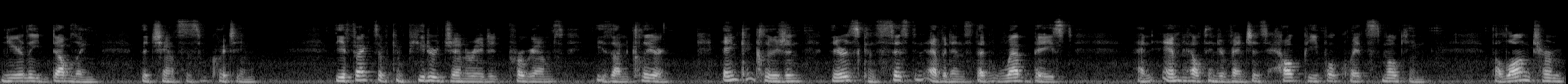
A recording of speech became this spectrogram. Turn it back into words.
nearly doubling the chances of quitting. The effect of computer-generated programs is unclear. In conclusion, there is consistent evidence that web-based and mHealth interventions help people quit smoking. The long-term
